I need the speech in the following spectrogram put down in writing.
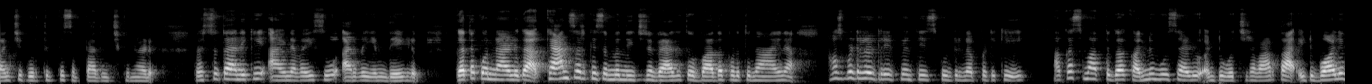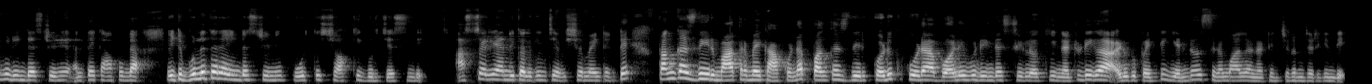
మంచి గుర్తింపు సంపాదించుకున్నాడు. ప్రస్తుతానికి ఆయన వయసు అరవై ఎనిమిదేళ్ళు గత కొన్నాళ్ళుగా క్యాన్సర్కి సంబంధించిన వ్యాధితో బాధపడుతున్న ఆయన హాస్పిటల్లో ట్రీట్మెంట్ తీసుకుంటున్నప్పటికీ అకస్మాత్తుగా కన్ను మూశాడు అంటూ వచ్చిన వార్త ఇటు బాలీవుడ్ ఇండస్ట్రీని అంతేకాకుండా ఇటు బుల్లతెర ఇండస్ట్రీని పూర్తి షాక్కి గురిచేసింది ఆశ్చర్యాన్ని కలిగించే విషయం ఏంటంటే పంకజ్ ధీర్ మాత్రమే కాకుండా పంకజ్ ధీర్ కొడుకు కూడా బాలీవుడ్ ఇండస్ట్రీలోకి నటుడిగా అడుగుపెట్టి ఎన్నో సినిమాల్లో నటించడం జరిగింది.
